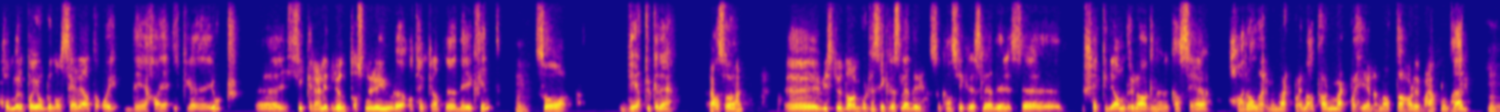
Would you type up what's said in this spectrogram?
kommer på jobben og ser det at oi, det har jeg ikke gjort, eh, kikker deg litt rundt og snurrer hjulet og tenker at det gikk fint, mm. så vet du ikke det. Ja. Altså, eh, hvis du da går til sikkerhetsleder, så kan sikkerhetsleder se, sjekke de andre lagene. Du kan se har alarmen vært på i natt, har den vært på hele natta, har det vært noen her? Mm.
